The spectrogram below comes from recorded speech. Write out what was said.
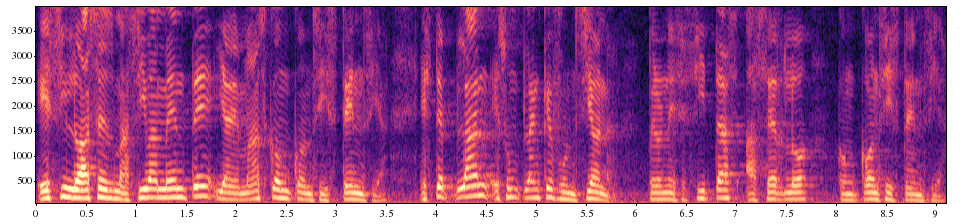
es si lo haces masivamente y además con consistencia. Este plan es un plan que funciona, pero necesitas hacerlo con consistencia.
